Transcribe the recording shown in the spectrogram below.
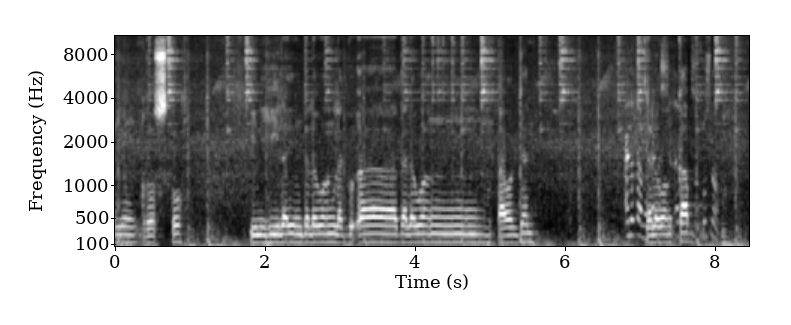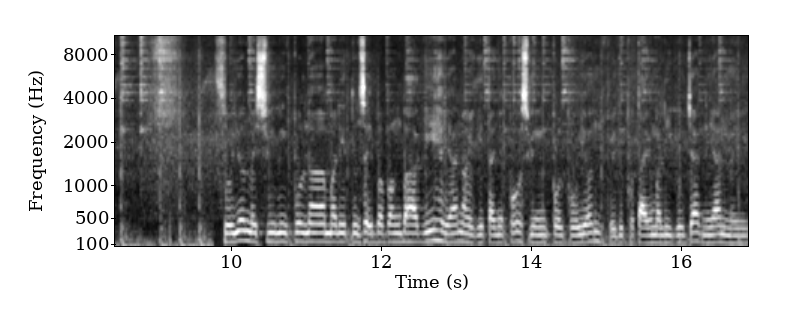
yung Rosco. Hinihila yung dalawang lagu, ah, dalawang tawag diyan. Ano tama? Dalawang Ano, no? So yun, may swimming pool na maliit dun sa ibabang bahagi. Ayan, nakikita niyo po, swimming pool po yun. Pwede po tayong maligo dyan. Ayan, may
